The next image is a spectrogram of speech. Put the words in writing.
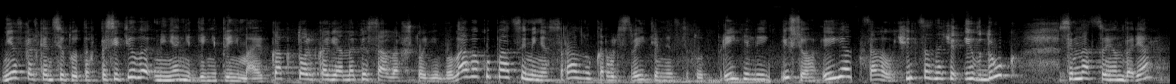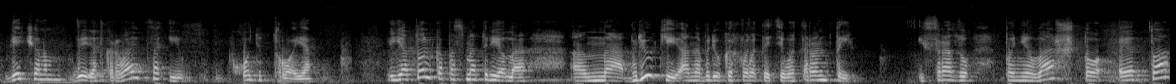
Несколько институтов посетила, меня нигде не принимают. Как только я написала, что не была в оккупации, меня сразу Король-строительный институт приняли. И все. И я стала учиться, значит. И вдруг 17 января вечером дверь открывается, и входит трое. И я только посмотрела э, на брюки, а на брюках вот эти вот ранты, и сразу поняла, что это,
